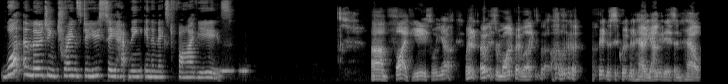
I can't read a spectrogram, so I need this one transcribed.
What emerging trends do you see happening in the next five years? Um, five years. Well, you know, I always remind people like look at the fitness equipment, how young it is, and how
